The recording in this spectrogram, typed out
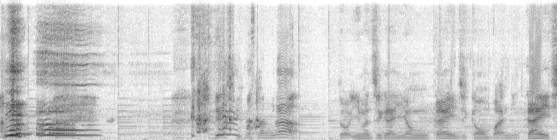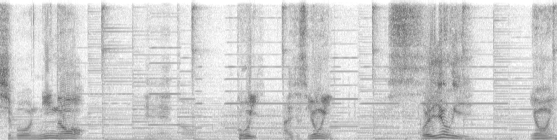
で、しこさんが、えっと言い間違い4回、時間オーバー2回、死亡2の、えっ、と、5位、あれです、4位です。俺4位？4位。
